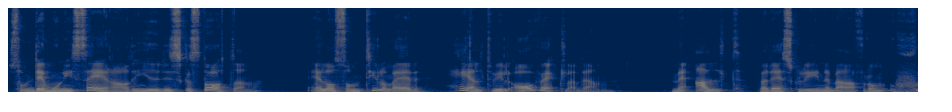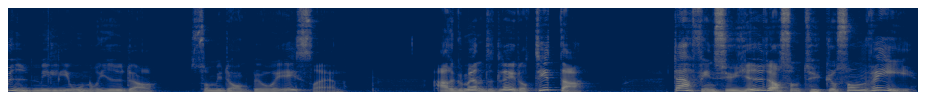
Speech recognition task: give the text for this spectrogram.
Som demoniserar den judiska staten. Eller som till och med helt vill avveckla den. Med allt vad det skulle innebära för de 7 miljoner judar som idag bor i Israel. Argumentet lyder Titta! Där finns ju judar som tycker som vi.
